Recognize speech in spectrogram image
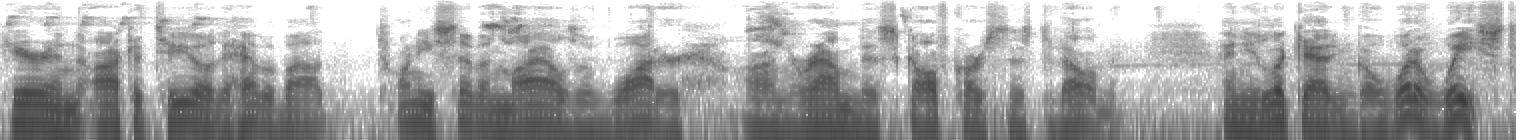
here in Ocotillo, they have about 27 miles of water on around this golf course and this development and you look at it and go, what a waste,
